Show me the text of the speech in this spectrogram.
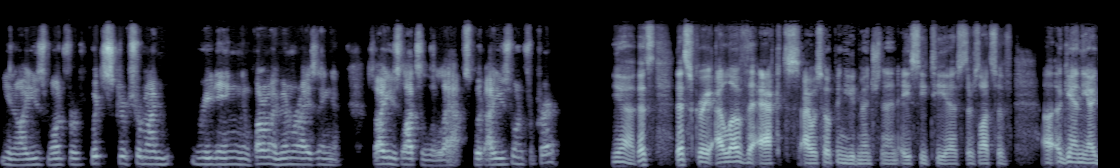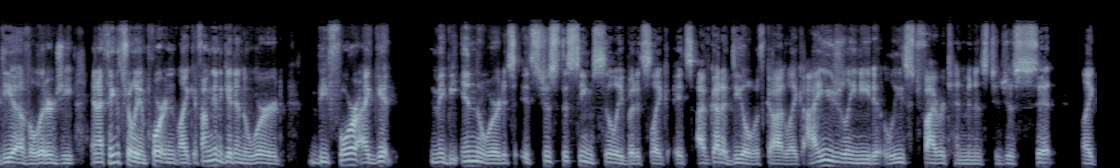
You know, I use one for which scripture am I reading and what am I memorizing. And so I use lots of little apps, but I use one for prayer. Yeah, that's that's great. I love the acts. I was hoping you'd mention an ACTS. There's lots of uh, again the idea of a liturgy, and I think it's really important. Like if I'm going to get in the Word, before I get maybe in the Word, it's it's just this seems silly, but it's like it's I've got to deal with God. Like I usually need at least five or ten minutes to just sit. Like,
